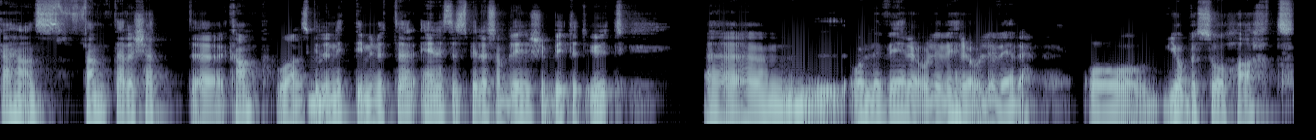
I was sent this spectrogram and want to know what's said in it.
hva er hans femte eller sjette kamp hvor han spiller 90 minutter. Eneste spiller som blir ikke byttet ut. Um, og leverer og leverer og leverer. Og jobber så hardt.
